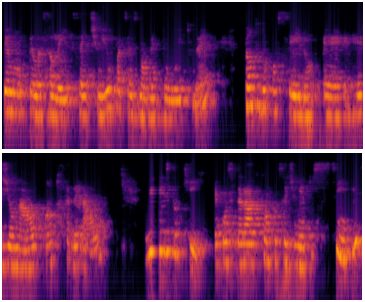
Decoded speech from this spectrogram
pelo, pela essa lei 7.498, né? tanto do Conselho é, Regional quanto federal, visto que é considerado que é um procedimento simples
